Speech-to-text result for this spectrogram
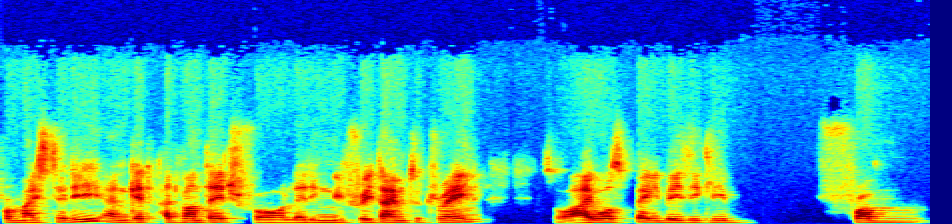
from my study and get advantage for letting me free time to train. So I was paid basically from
